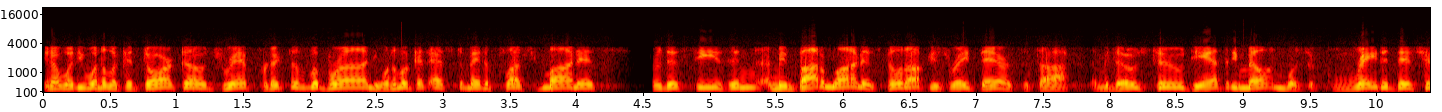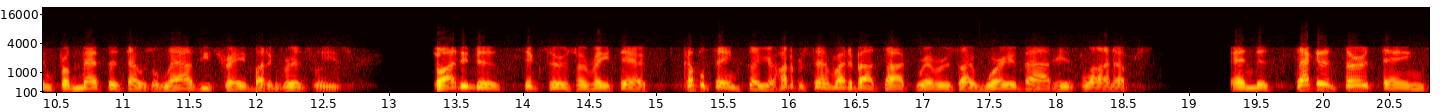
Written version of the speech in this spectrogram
You know whether you want to look at Darko, Drip, predictive LeBron. You want to look at estimated plus minus for this season. I mean, bottom line is Philadelphia's right there at the top. I mean, those two. De'Anthony Melton was a great addition from Memphis. That was a lousy trade by the Grizzlies. So I think the Sixers are right there. A couple things though. You're 100% right about Doc Rivers. I worry about his lineups. And the second and third things,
